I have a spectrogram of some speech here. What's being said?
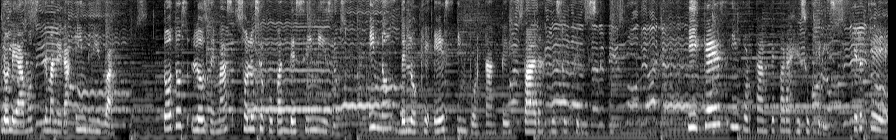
lo leamos de manera individual. Todos los demás solo se ocupan de sí mismos y no de lo que es importante para Jesucristo. ¿Y qué es importante para Jesucristo? Quiero que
